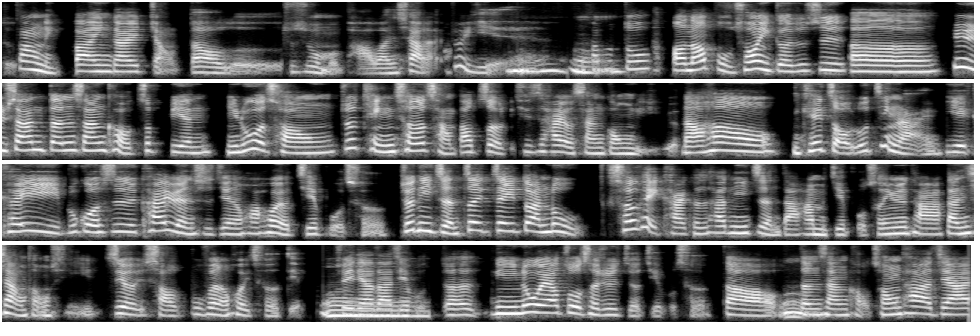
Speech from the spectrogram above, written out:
的？上礼拜应该讲到了，就是我们爬完下来，对耶，嗯差不多哦。然后补充一个，就是呃，玉山登山口这边，你如果从就是停车场到这里，其实还有三公里远，然后你可以走路进来，也可以，如果是开园时间的话，会有接驳车，就你整这这一段路。车可以开，可是它你只能搭他们接驳车，因为它单向通行，只有少部分的会车点，所以一定要搭接驳。呃，你如果要坐车，就是只有接驳车到嗯登山口，从他的家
